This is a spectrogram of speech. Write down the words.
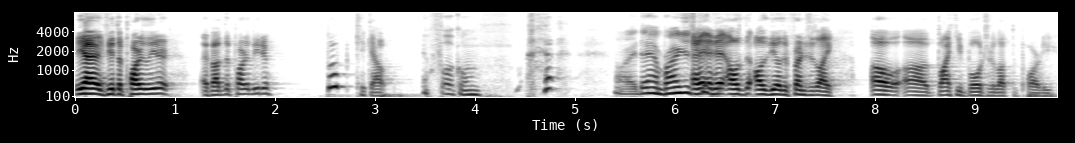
Yeah, if you're the party leader, if I'm the party leader, boop, kick out. Fuck him. All right, damn, Brian just And, and then all the, all the other friends are like, "Oh, uh, Blackie Bulger left the party."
